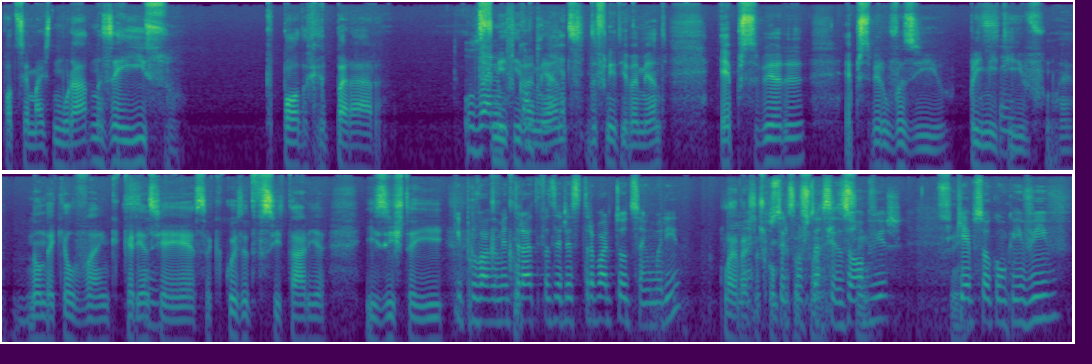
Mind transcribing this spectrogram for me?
pode ser mais demorado, mas é isso que pode reparar definitivamente, definitivamente é perceber é perceber o vazio primitivo, Sim. não é? De onde é que ele vem, que carência Sim. é essa, que coisa deficitária existe aí. E provavelmente que... terá de fazer esse trabalho todo sem o marido. Leva é? estas Por circunstâncias Sim. óbvias, que é a pessoa com quem vive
